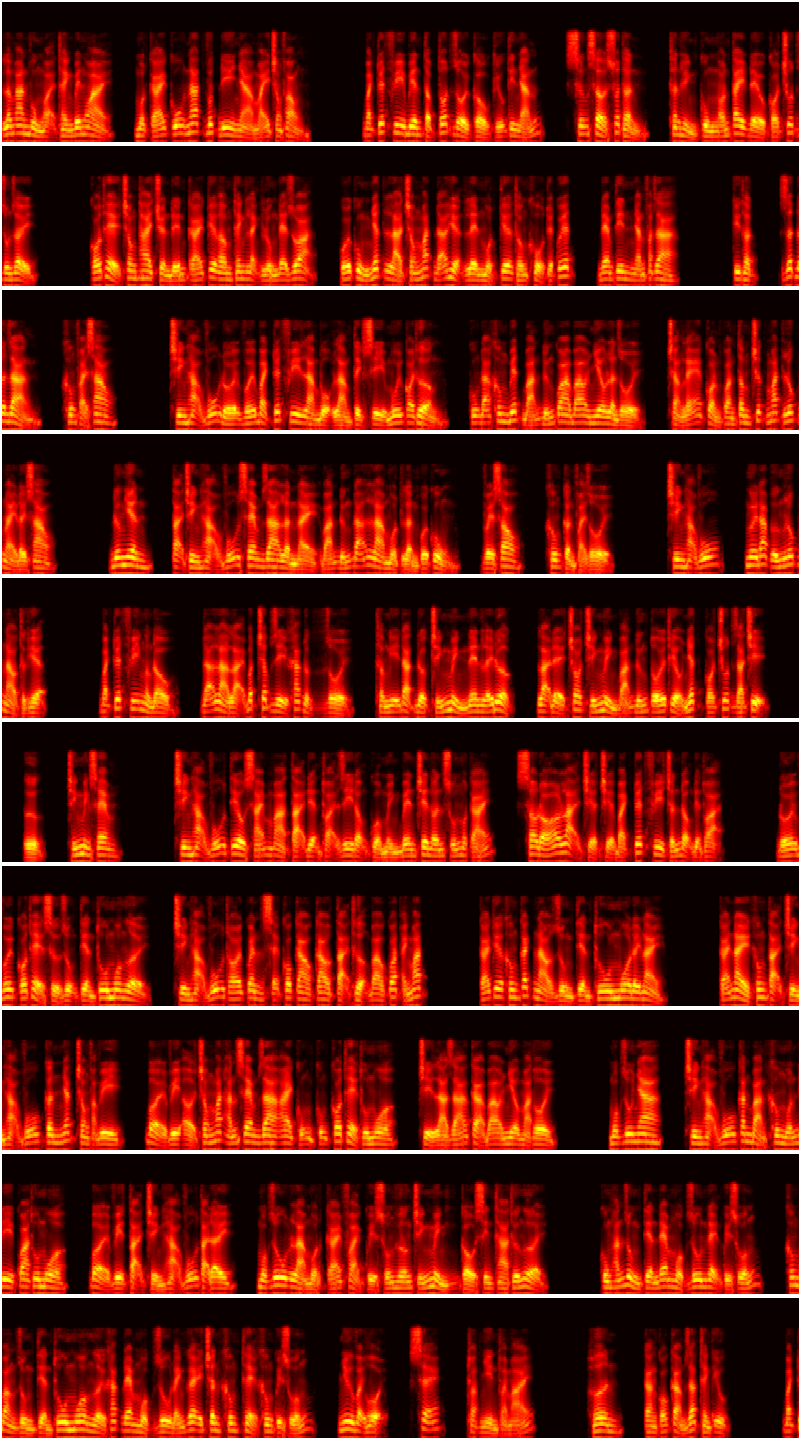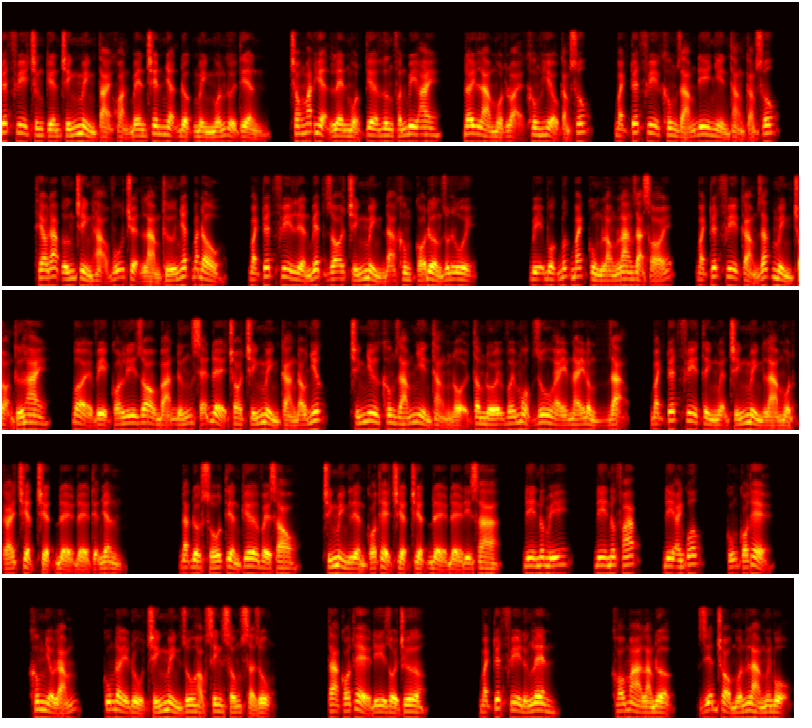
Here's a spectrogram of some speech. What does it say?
lâm an vùng ngoại thành bên ngoài, một cái cũ nát vứt đi nhà máy trong phòng. Bạch tuyết phi biên tập tốt rồi cầu cứu tin nhắn, sững sờ xuất thần, thân hình cùng ngón tay đều có chút run rẩy. Có thể trong thai truyền đến cái kia âm thanh lạnh lùng đe dọa, cuối cùng nhất là trong mắt đã hiện lên một tia thống khổ tuyệt quyết, đem tin nhắn phát ra. Kỳ thật, rất đơn giản, không phải sao? Trình hạ vũ đối với bạch tuyết phi làm bộ làm tịch xì mũi coi thường, cũng đã không biết bán đứng qua bao nhiêu lần rồi, chẳng lẽ còn quan tâm trước mắt lúc này đấy sao? Đương nhiên, tại trình hạ vũ xem ra lần này bán đứng đã là một lần cuối cùng, về sau không cần phải rồi. Trình hạ vũ, ngươi đáp ứng lúc nào thực hiện? Bạch tuyết phi ngầm đầu, đã là lại bất chấp gì khác được rồi, thầm nghĩ đạt được chính mình nên lấy được, lại để cho chính mình bán đứng tối thiểu nhất có chút giá trị. Ừ chính mình xem. Trình hạ vũ tiêu sái mà tại điện thoại di động của mình bên trên ấn xuống một cái, sau đó lại chĩa chĩa bạch tuyết phi chấn động điện thoại. Đối với có thể sử dụng tiền thu mua người, trình hạ vũ thói quen sẽ có cao cao tại thượng bao quát ánh mắt. Cái kia không cách nào dùng tiền thu mua đây này. Cái này không tại trình hạ vũ cân nhắc trong phạm vi bởi vì ở trong mắt hắn xem ra ai cũng cũng có thể thu mua, chỉ là giá cả bao nhiêu mà thôi. Mục du nha, trình hạ vũ căn bản không muốn đi qua thu mua, bởi vì tại trình hạ vũ tại đây mục du là một cái phải quỳ xuống hướng chính mình cầu xin tha thứ người. Cùng hắn dùng tiền đem mục du nện quỳ xuống, không bằng dùng tiền thu mua người khác đem mục du đánh gãy chân không thể không quỳ xuống, như vậy hội sẽ thoạt nhìn thoải mái. Hơn, càng có cảm giác thành tựu. Bạch tuyết phi chứng kiến chính mình tài khoản bên trên nhận được mình muốn gửi tiền, trong mắt hiện lên một tia hưng phấn bi ai, đây là một loại không hiểu cảm xúc bạch tuyết phi không dám đi nhìn thẳng cảm xúc. Theo đáp ứng trình hạ vũ chuyện làm thứ nhất bắt đầu, bạch tuyết phi liền biết rõ chính mình đã không có đường rút lui. Bị buộc bức bách cùng lòng lang dạ sói, bạch tuyết phi cảm giác mình chọn thứ hai, bởi vì có lý do bán đứng sẽ để cho chính mình càng đau nhức, chính như không dám nhìn thẳng nội tâm đối với một du ấy náy đồng dạng, bạch tuyết phi tình nguyện chính mình là một cái triệt triệt để để tiện nhân. Đạt được số tiền kia về sau, chính mình liền có thể triệt triệt để để đi xa, đi nước mỹ, đi nước pháp, đi anh quốc, cũng có thể. Không nhiều lắm, cũng đầy đủ chính mình du học sinh sống sử dụng ta có thể đi rồi chưa? Bạch tuyết phi đứng lên. Khó mà làm được, diễn trò muốn làm nguyên bộ.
